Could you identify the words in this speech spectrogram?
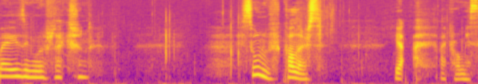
Amazing reflection. Soon with colors. Yeah, I promise.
